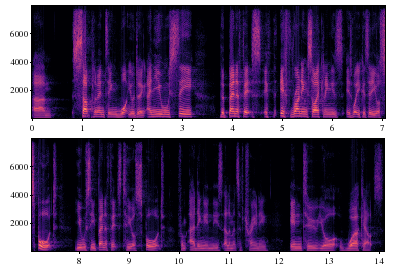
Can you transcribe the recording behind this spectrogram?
um, supplementing what you're doing, and you will see the benefits. If if running, cycling is is what you consider your sport, you will see benefits to your sport from adding in these elements of training into your workouts.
